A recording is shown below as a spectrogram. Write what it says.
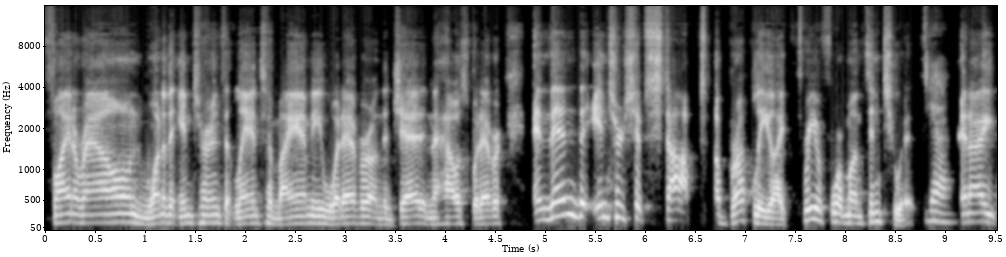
flying around one of the interns, Atlanta, Miami, whatever, on the jet, in the house, whatever. And then the internship stopped abruptly, like three or four months into it. Yeah. And I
